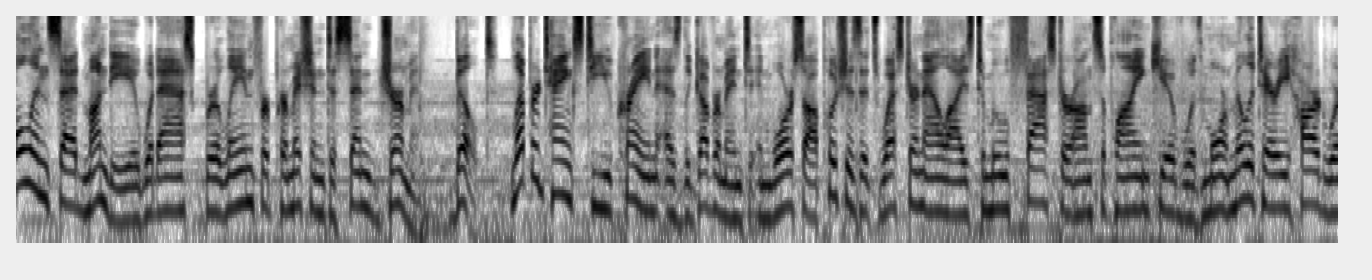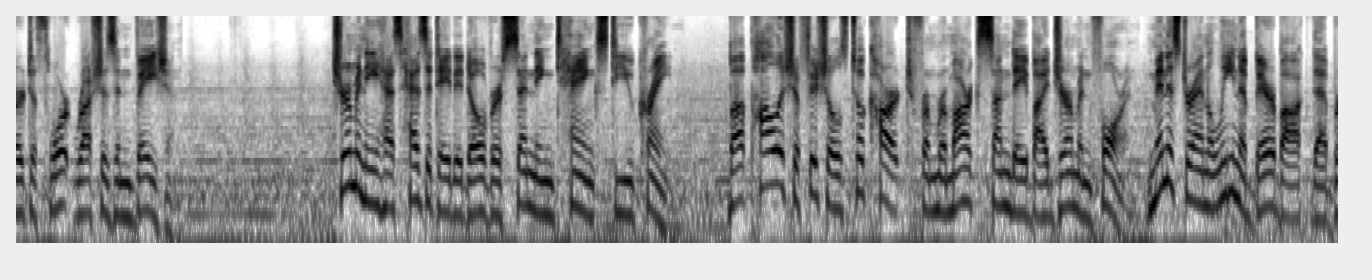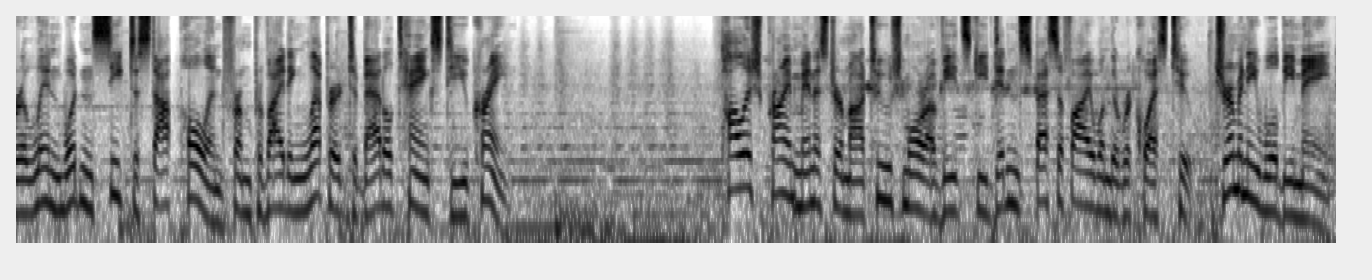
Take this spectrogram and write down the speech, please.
Poland said Monday it would ask Berlin for permission to send German built Leopard tanks to Ukraine as the government in Warsaw pushes its Western allies to move faster on supplying Kiev with more military hardware to thwart Russia's invasion. Germany has hesitated over sending tanks to Ukraine. But Polish officials took heart from remarks Sunday by German Foreign Minister Annalena Baerbock that Berlin wouldn't seek to stop Poland from providing Leopard 2 battle tanks to Ukraine. Polish Prime Minister Mateusz Morawiecki didn't specify when the request to Germany will be made.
